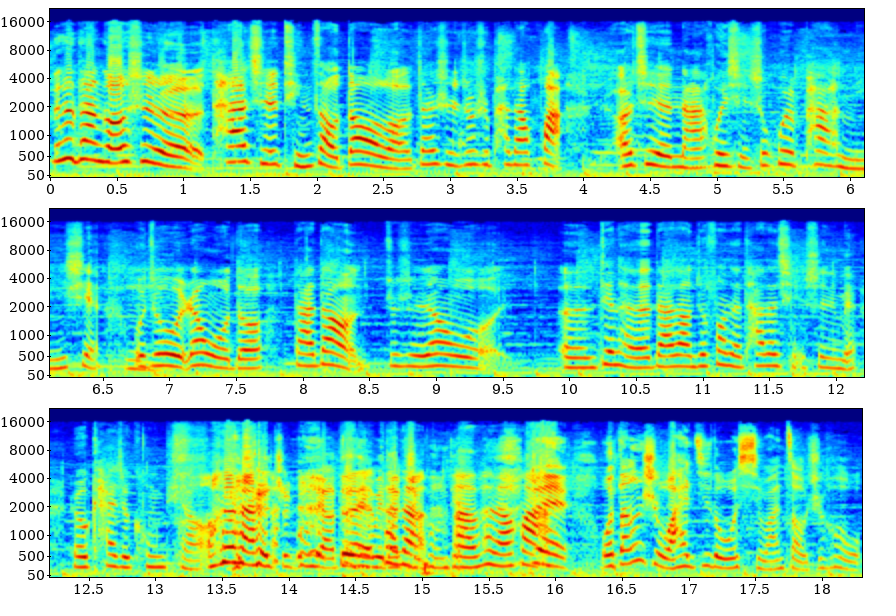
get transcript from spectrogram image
那个蛋糕是他其实挺早到了，但是就是怕他化，而且拿回寝室会怕很明显，我就让我的搭档，就是让我。嗯，电台的搭档就放在他的寝室里面，然后开着空调，开着空调，对，怕他啊，怕他坏。对我当时我还记得，我洗完澡之后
